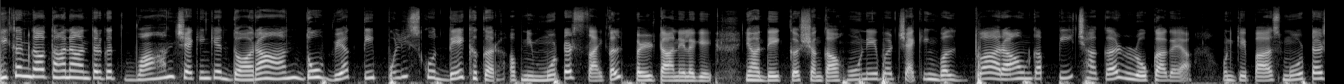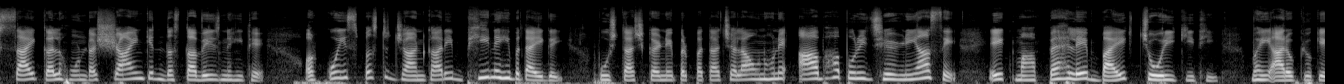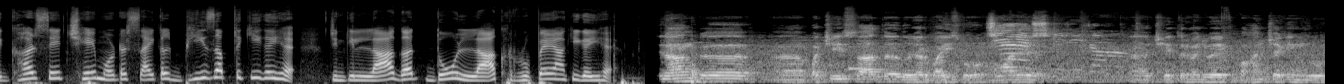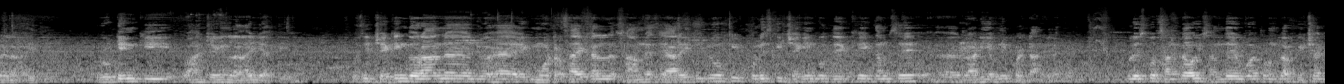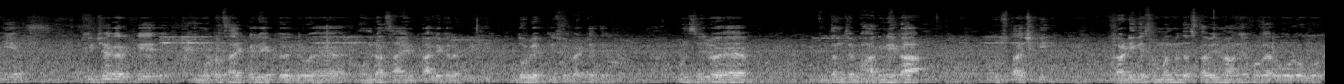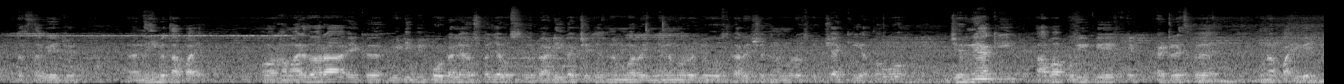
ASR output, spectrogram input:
भीकनगांव थाना अंतर्गत वाहन चेकिंग के दौरान दो व्यक्ति पुलिस को देखकर अपनी मोटरसाइकिल पलटाने लगे। यहाँ देखकर शंका होने पर चेकिंग बल द्वारा उनका पीछा कर रोका गया। उनके पास मोटरसाइकिल, होंडा शाइन के दस्तावेज़ नहीं थे और कोई स्पष्ट जानकारी भी नहीं बताई गई। पूछताछ करने पर पता चला उन्होंने आभापुरी झिरनिया से एक माह पहले बाइक चोरी की थी। वहीं आरोपियों के घर से छह मोटरसाइकिल भी जब्त की गई है जिनकी लागत दो लाख रुपए आंकी गई है। दिनांक पच्चीस सात दो हज़ार बाईस को हमारे क्षेत्र में जो एक वाहन चेकिंग हम लोगों ने लगाई थी रूटीन की वाहन चेकिंग लगाई जाती है। उसी चेकिंग दौरान जो है एक मोटरसाइकिल सामने से आ रही थी जो कि पुलिस की चेकिंग को देख के एकदम से गाड़ी अपनी पलटाने लगी। पुलिस को शंका हुई संदेह हुआ तो उनका पीछा किया। पीछा करके मोटरसाइकिल एक जो है होंडा साइन काले कलर की थी दो व्यक्ति से बैठे थे। उनसे जो है एकदम से भागने का पूछताछ की। गाड़ी के संबंध में दस्तावेज़ मांगे, मगर वो लोग दस्तावेज़ नहीं बता पाए। और हमारे द्वारा एक वी पोर्टल है, उस पर जब उस गाड़ी का चेजिस नंबर, इंजन नंबर जो उसका रजिस्ट्रेशन नंबर उसको चेक किया तो वो झिरनिया की आबापुरी के एक एड्रेस पर होना पाई गई।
